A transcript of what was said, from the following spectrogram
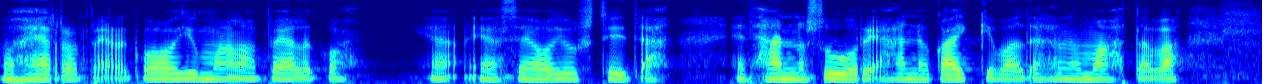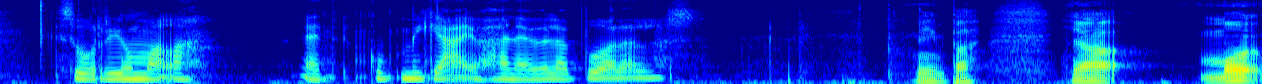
on Herran pelko, on Jumalan pelko. Ja, ja se on just sitä, että hän on suuri ja hän on kaikkivalta, hän on mahtava, suuri Jumala. Että mikä ei ole hänen yläpuolellaan. Niinpä. Ja mo,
